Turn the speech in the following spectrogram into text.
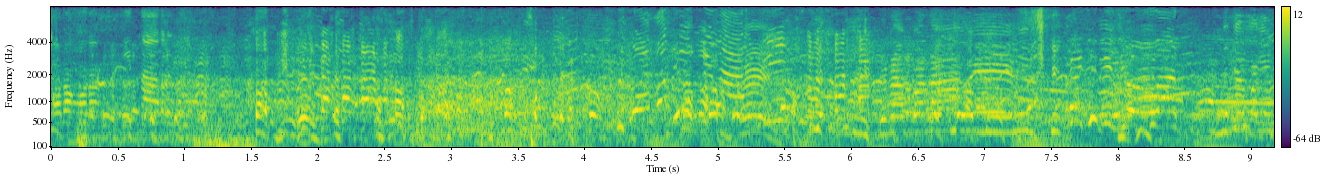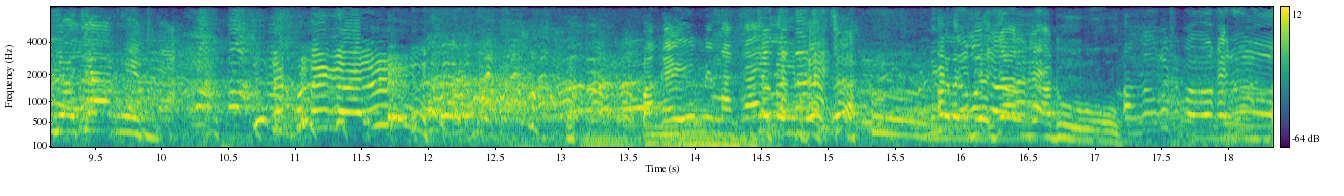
orang-orang sekitar gitu. Kenapa nangis? Nggak jadi jualan. Ini kan lagi diajarin. Pakai ini makanya lagi diajar. Ini kan lagi diajarin nih, aduh. Langsung aku coba pakai dulu.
